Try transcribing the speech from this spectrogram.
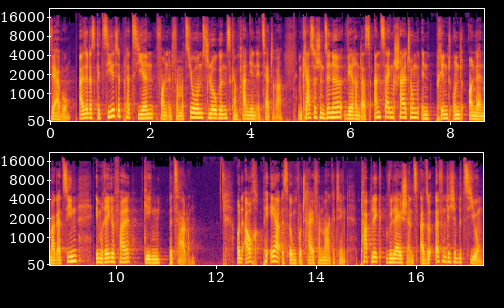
Werbung. Also das gezielte Platzieren von Informationen, Slogans, Kampagnen etc. Im klassischen Sinne wären das Anzeigenschaltungen in Print- und Online-Magazinen, im Regelfall gegen Bezahlung. Und auch PR ist irgendwo Teil von Marketing. Public Relations, also öffentliche Beziehung.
